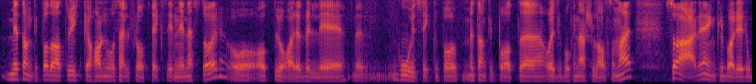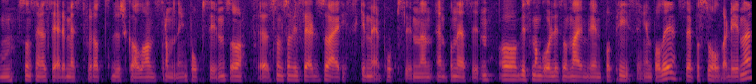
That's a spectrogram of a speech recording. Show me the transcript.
med tanke på da, at du ikke har noe særlig flåtevekst inn i neste år, og at du har et veldig eh, gode utsikter på, med tanke på at uh, ordreboken er så lav som den er, så er det egentlig bare rom sånn som vi ser det mest for at du skal ha en stramning på oppsiden. Så, sånn som vi ser det, så er risken mer på oppsiden enn, enn på nedsiden. Og Hvis man går litt sånn nærmere inn på prisingen på de, ser på stålverdiene,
